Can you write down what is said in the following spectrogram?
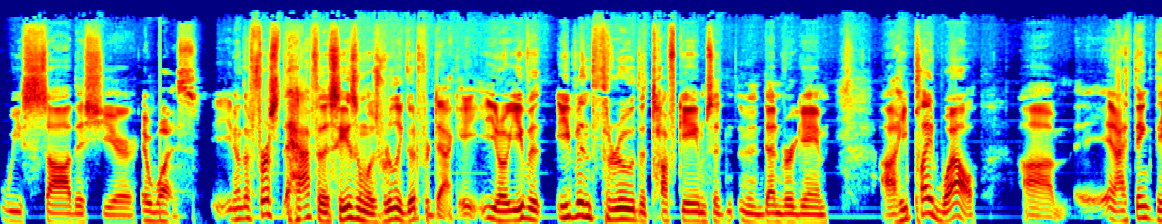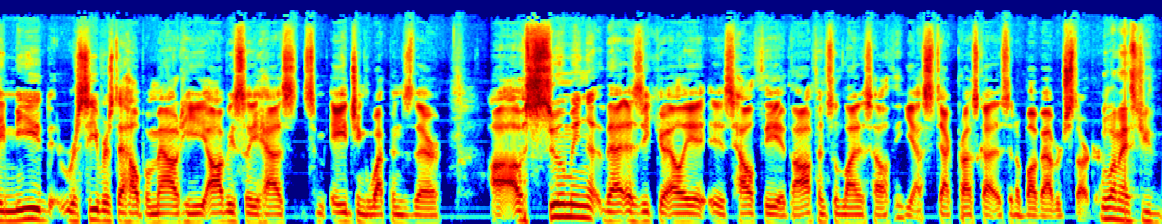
we saw this year. It was. You know, the first half of the season was really good for Dak. You know, even even through the tough games in the Denver game, uh, he played well. Um, and I think they need receivers to help him out. He obviously has some aging weapons there. Uh, assuming that Ezekiel Elliott is healthy, the offensive line is healthy, yes, Dak Prescott is an above average starter. Well, let me ask you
